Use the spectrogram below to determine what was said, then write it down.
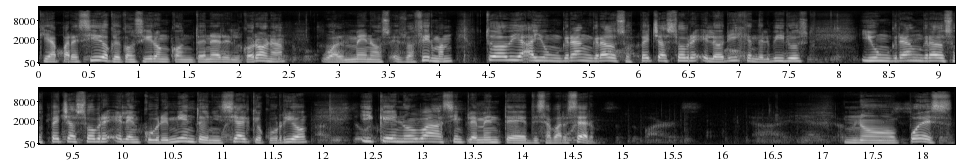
que ha parecido que consiguieron contener el corona, o al menos eso afirman, todavía hay un gran grado de sospecha sobre el origen del virus y un gran grado de sospecha sobre el encubrimiento inicial que ocurrió y que no va a simplemente desaparecer. No puedes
